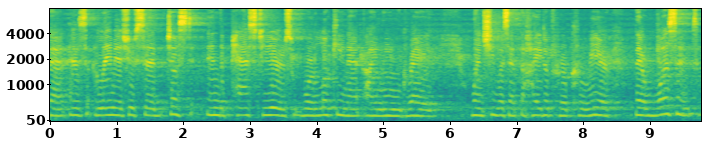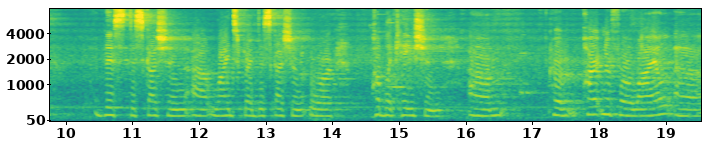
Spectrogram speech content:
that, as Elaine, as you said, just in the past years, we're looking at Eileen Gray. When she was at the height of her career, there wasn't this discussion, uh, widespread discussion or publication. Um, her partner for a while, uh,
